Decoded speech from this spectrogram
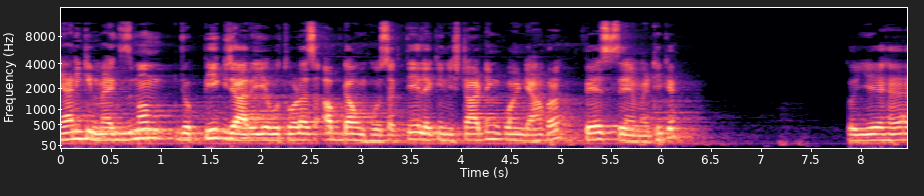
यानी कि मैक्सिमम जो पीक जा रही है, वो थोड़ा सा अप डाउन हो सकती है, लेकिन स्टार्टिंग पॉइंट यहाँ पर फ़ेज़ सेम है, ठीक है? तो ये है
